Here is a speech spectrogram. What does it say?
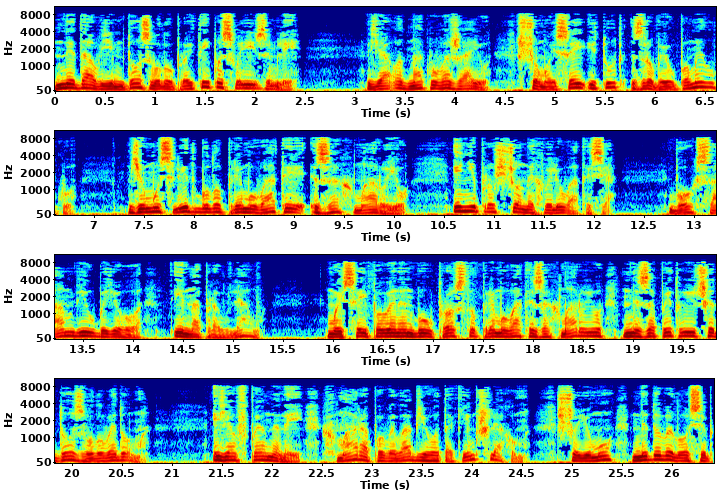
не дав їм дозволу пройти по своїй землі. Я, однак, вважаю, що Мойсей і тут зробив помилку. Йому слід було прямувати за хмарою, і ні про що не хвилюватися. Бог сам вів би його і направляв. Мойсей повинен був просто прямувати за Хмарою, не запитуючи дозволу ведома. І я впевнений, Хмара повела б його таким шляхом, що йому не довелося б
